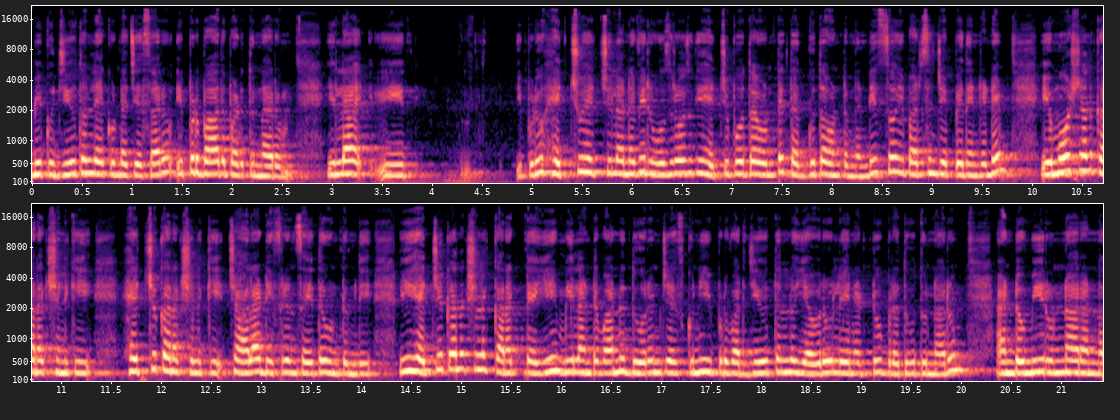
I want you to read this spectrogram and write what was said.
మీకు జీవితం లేకుండా చేశారు. ఇప్పుడు బాధపడుతున్నారు. ఇలా ఈ ఇప్పుడు హెచ్చు హెచ్చులు అనేవి రోజు రోజుకి హెచ్చిపోతూ ఉంటే తగ్గుతూ ఉంటుందండి. సో ఈ పర్సన్ చెప్పేది ఏంటంటే ఎమోషనల్ కనెక్షన్కి హెచ్చు కనెక్షన్కి చాలా డిఫరెన్స్ అయితే ఉంటుంది. ఈ హెచ్చు కనెక్షన్కి కనెక్ట్ అయ్యి మీలాంటి వారిని దూరం చేసుకుని ఇప్పుడు వారి జీవితంలో ఎవరూ లేనట్టు బ్రతుకుతున్నారు. అండ్ మీరున్నారన్న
